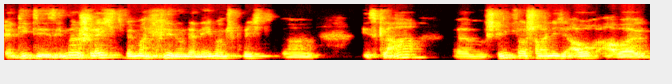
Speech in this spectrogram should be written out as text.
Rendite ist immer schlecht, wenn man mit den Unternehmern spricht, ist klar. Ähm, stimmt wahrscheinlich auch, aber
